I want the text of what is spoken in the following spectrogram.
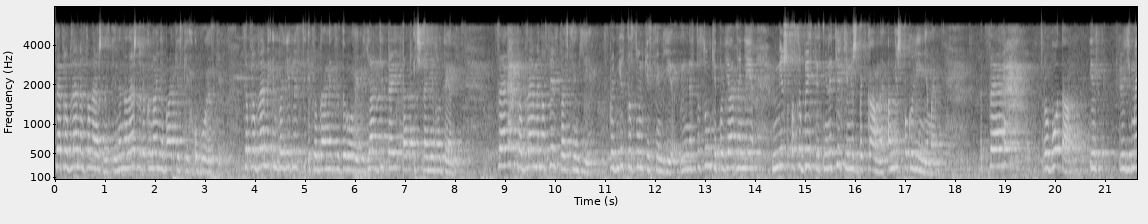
це проблеми залежності, неналежне виконання батьківських обов'язків, це проблеми інвалідності і проблеми зі здоров'ям як дітей, так і членів родин. Це проблеми насильства в сім'ї, складні стосунки в сім'ї, стосунки пов'язані між особистістю, не тільки між батьками, а між поколіннями. Це робота із людьми,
